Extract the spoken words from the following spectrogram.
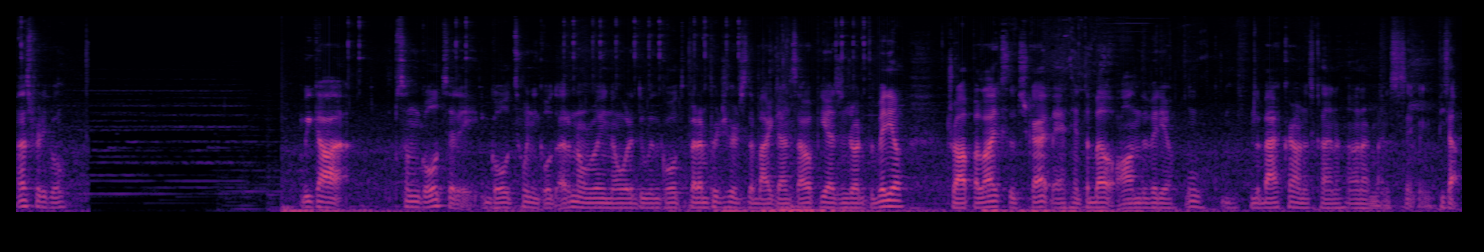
That's pretty cool. We got some gold today. Gold 20 gold. I don't know, really know what to do with gold, but I'm pretty sure it's the bag dance. I hope you guys enjoyed the video. Drop a like, subscribe, and hit the bell on the video. Ooh, the background is kind of, oh, never mind, it's the same thing. Peace out.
